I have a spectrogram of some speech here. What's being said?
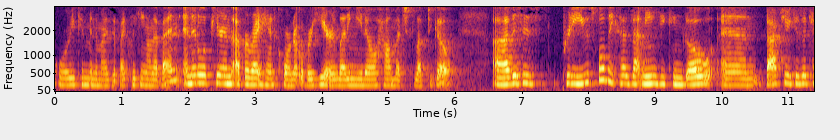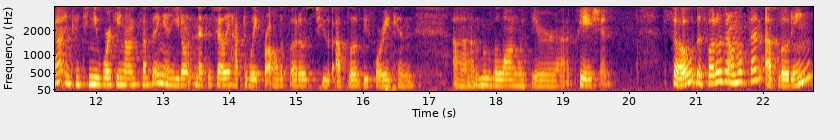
or you can minimize it by clicking on that button, and it'll appear in the upper right hand corner over here, letting you know how much is left to go. Uh, this is pretty useful because that means you can go and back to your Kizoa account and continue working on something, and you don't necessarily have to wait for all the photos to upload before you can uh, move along with your uh, creation. So the photos are almost done uploading.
